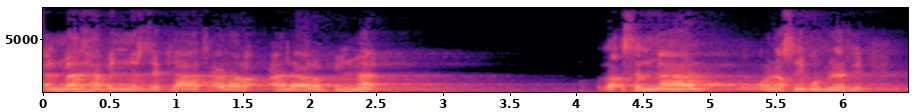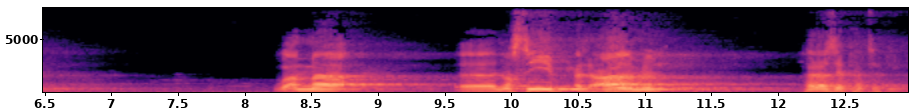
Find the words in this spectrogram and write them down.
المذهب إن الزكاة على على رب المال. رأس المال ونصيبه من الربح. وأما آه، نصيب العامل فلا زكاة فيه.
